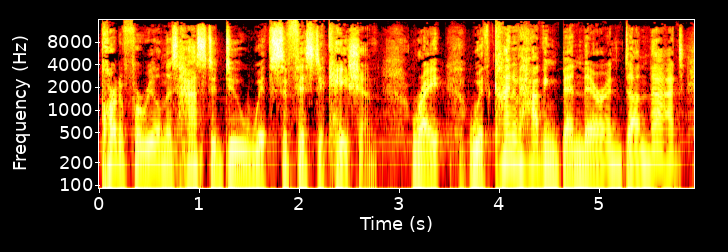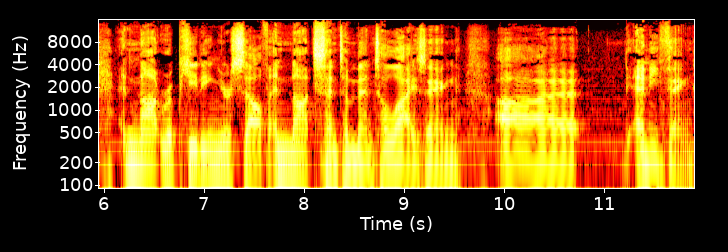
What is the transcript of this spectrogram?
part of for realness has to do with sophistication, right? With kind of having been there and done that, not repeating yourself and not sentimentalizing uh, anything,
